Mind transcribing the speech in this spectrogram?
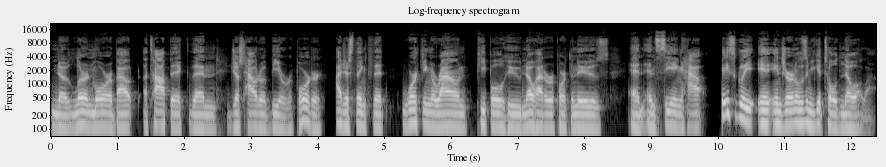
know learn more about a topic than just how to be a reporter. I just think that working around people who know how to report the news and and seeing how basically in, in journalism you get told no a lot.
